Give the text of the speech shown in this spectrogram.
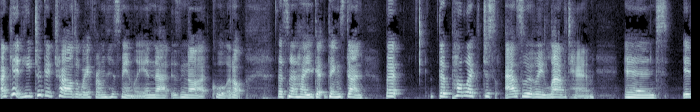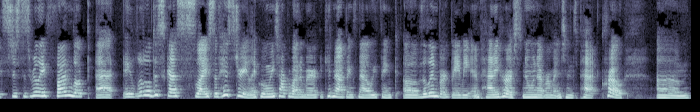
a kid. He took a child away from his family, and that is not cool at all. That's not how you get things done. But the public just absolutely loved him. And it's just this really fun look at a little discussed slice of history. Like when we talk about American kidnappings now, we think of the Lindbergh baby and Patty Hearst. No one ever mentions Pat Crowe. Um,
